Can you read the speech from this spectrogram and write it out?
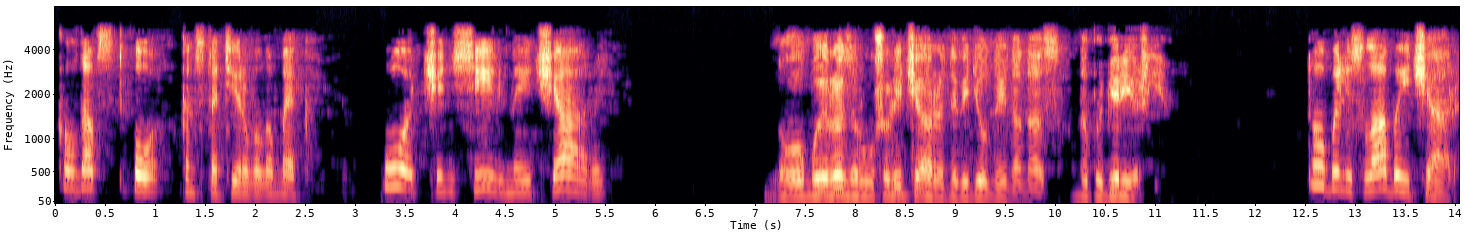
Колдовство, констатировала Мэг. Очень сильные чары. Но мы разрушили чары, наведенные на нас на побережье. То были слабые чары,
